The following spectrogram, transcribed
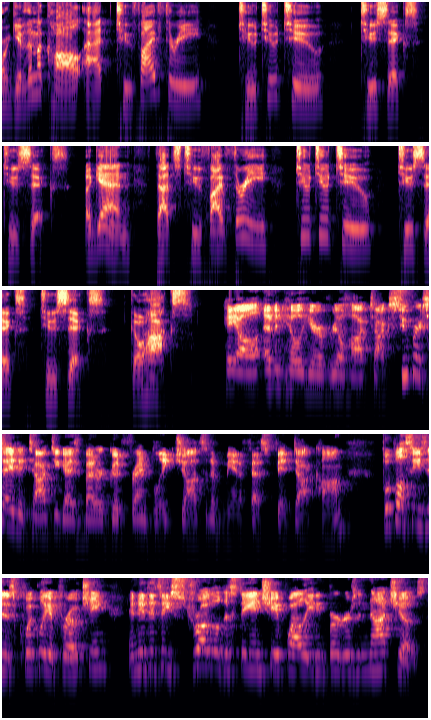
or give them a call at 253 222 2626. Again, that's 253 222 2626. Go Hawks! Hey all, Evan Hill here of Real Hawk Talk. Super excited to talk to you guys about our good friend Blake Johnson of ManifestFit.com. Football season is quickly approaching, and it is a struggle to stay in shape while eating burgers and nachos.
